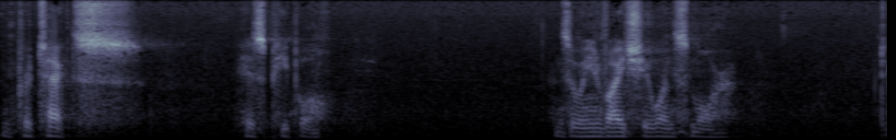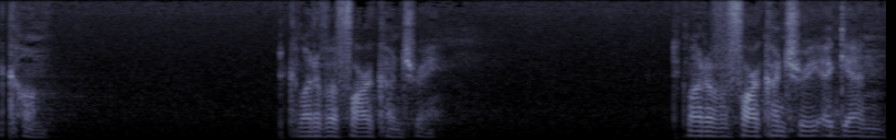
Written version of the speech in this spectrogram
and protects his people. And so he invites you once more to come, to come out of a far country, to come out of a far country again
